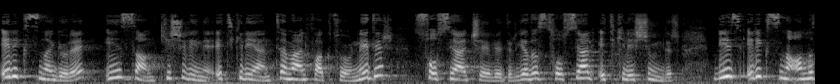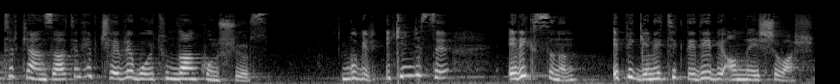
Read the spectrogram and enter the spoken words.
Erikson'a göre insan kişiliğini etkileyen temel faktör nedir? Sosyal çevredir ya da sosyal etkileşimdir. Biz Erikson'ı anlatırken zaten hep çevre boyutundan konuşuyoruz. Bu bir. İkincisi Erikson'ın epigenetik dediği bir anlayışı var.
